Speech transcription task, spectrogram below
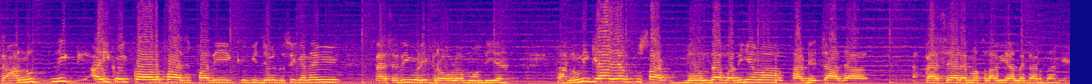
ਤੁਹਾਨੂੰ ਨਹੀਂ ਆਈ ਕੋਈ ਕਾਲ ਭਾਜਪਾ ਦੀ ਕਿਉਂਕਿ ਜਿਵੇਂ ਤੁਸੀਂ ਕਹਿੰਦੇ ਵੀ ਪੈਸੇ ਦੀ ਬੜੀ ਪ੍ਰੋਬਲਮ ਆਉਂਦੀ ਹੈ। ਤੁਹਾਨੂੰ ਨਹੀਂ ਕਿਹਾ ਯਾਰ ਤੂੰ ਸਾ- ਬੋਲਦਾ ਵਧੀਆ ਵਾ ਸਾਡੇ ਚ ਆ ਜਾ ਪੈਸੇ ਵਾਲੇ ਮਸਲਾ ਵੀ ਹੱਲ ਕਰ ਦਾਂਗੇ।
